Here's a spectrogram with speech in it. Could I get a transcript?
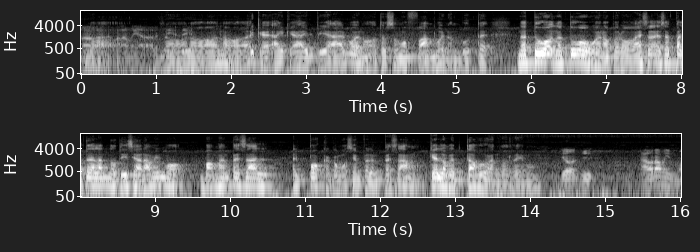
No, No. no, No, no, hay que, hay que hypear, porque nosotros somos fanboy, no embuste. No estuvo, no estuvo bueno, pero eso, eso es parte de las noticias. Ahora mismo vamos a empezar el podcast como siempre lo empezamos. ¿Qué es lo que tú estás jugando, Raymond? Yo, ahora mismo,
